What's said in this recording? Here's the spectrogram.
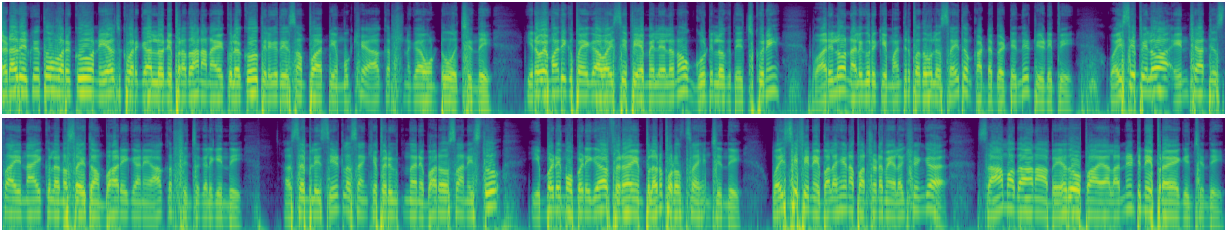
ఏడాది క్రితం వరకు నియోజకవర్గాల్లోని ప్రధాన నాయకులకు తెలుగుదేశం పార్టీ ముఖ్య ఆకర్షణగా ఉంటూ వచ్చింది. ఇరవై మందికి పైగా వైసీపీ ఎమ్మెల్యేలను గూటిలోకి తెచ్చుకుని వారిలో నలుగురికి మంత్రి పదవులు సైతం కట్టబెట్టింది టీడీపీ. వైసీపీలో ఇన్ఛార్జ్ స్థాయి నాయకులను సైతం భారీగానే ఆకర్షించగలిగింది. అసెంబ్లీ సీట్ల సంఖ్య పెరుగుతుందని భరోసానిస్తూ ఇబ్బడి ముబ్బడిగా ఫిరాయింపులను ప్రోత్సహించింది. వైసీపీని బలహీనపరచడమే లక్ష్యంగా సామధాన భేదోపాయాలన్నింటినీ ప్రయోగించింది.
